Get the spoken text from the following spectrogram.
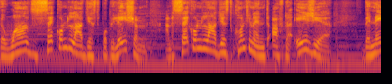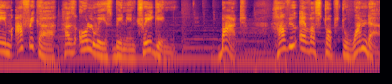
the world's second largest population and second largest continent after Asia, the name Africa has always been intriguing. But have you ever stopped to wonder,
